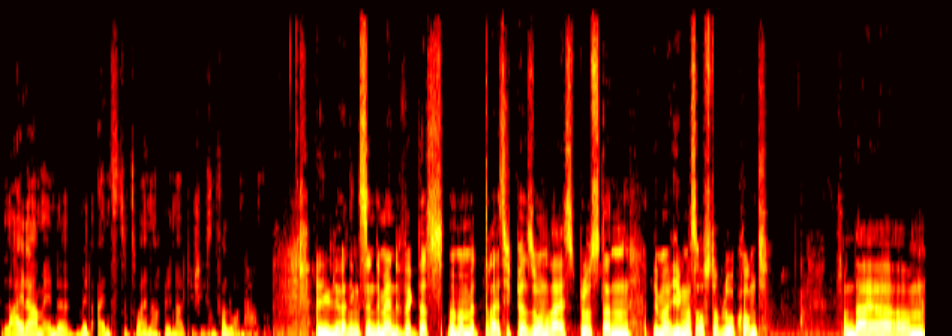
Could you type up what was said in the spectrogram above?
leider am Ende mit 1 zu 2 nach Penaltyschießen verloren haben. Ja, die Learnings sind im Endeffekt, dass wenn man mit 30 Personen reist, plus dann immer irgendwas aufs Tableau kommt. Von daher ähm,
